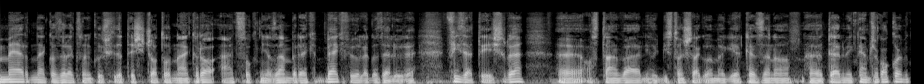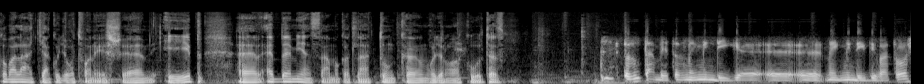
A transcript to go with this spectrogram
mernek az elektronikus fizetési csatornákra átszokni az emberek, meg főleg az előre fizetésre, e, aztán várni, hogy biztonsággal megérkezzen a termék, nem csak akkor, amikor már látják, hogy ott van és épp. Ebben milyen számokat láttunk, hogyan alakult ez? Az utánvét az még mindig, még mindig divatos,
